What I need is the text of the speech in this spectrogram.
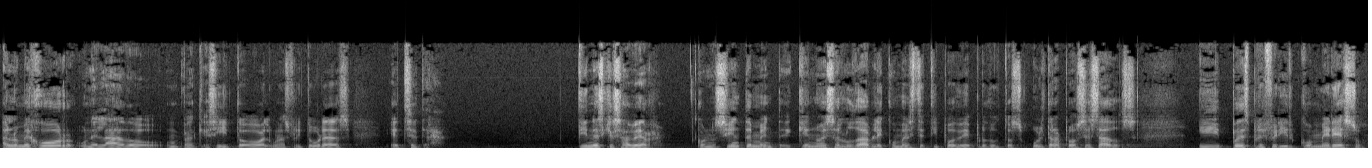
A lo mejor un helado, un panquecito, algunas frituras, etc. Tienes que saber conscientemente que no es saludable comer este tipo de productos ultraprocesados y puedes preferir comer eso,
